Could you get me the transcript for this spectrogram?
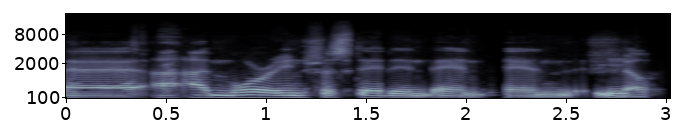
Uh, I, am more interested in in, in you know,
